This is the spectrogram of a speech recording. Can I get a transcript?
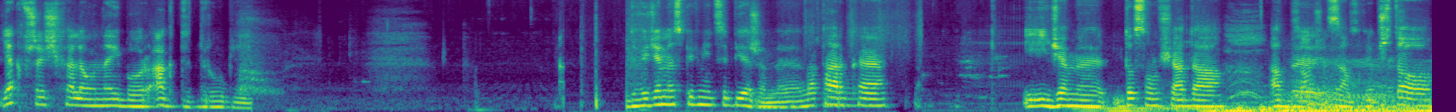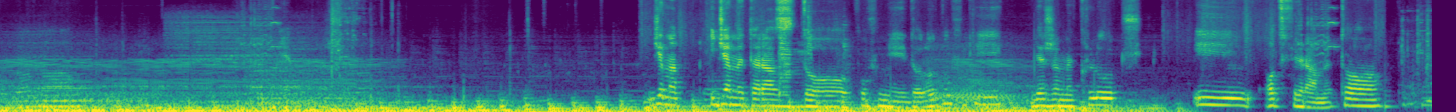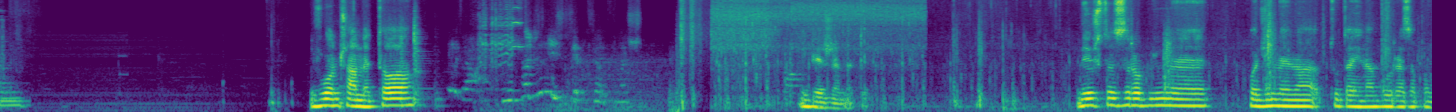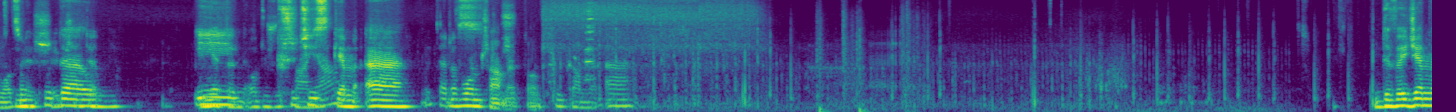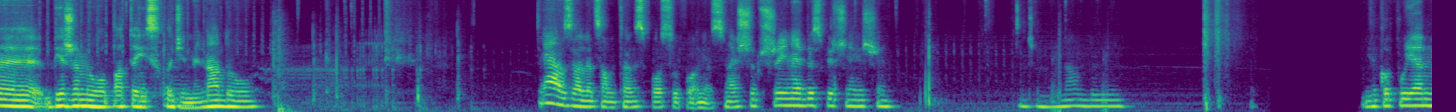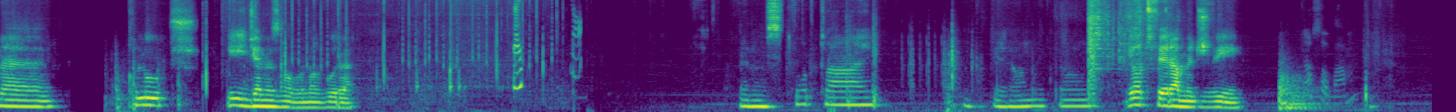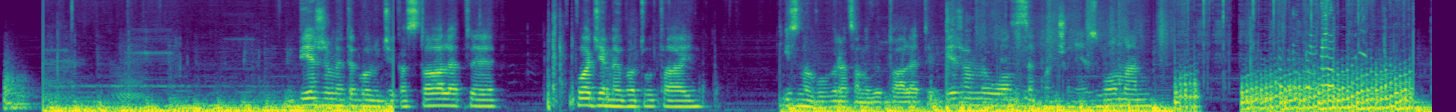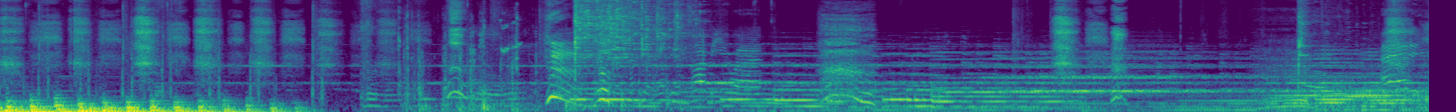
Jak przejść Hello Neighbor, akt drugi. Gdy wyjdziemy z piwnicy, bierzemy latarkę i idziemy do sąsiada, aby Sąsiad zamknąć to. Idziemy, idziemy teraz do kuchni, do lodówki, bierzemy klucz i otwieramy to. Włączamy to i bierzemy to. Gdy już to zrobimy, wchodzimy na, tutaj na górę za pomocą Myszy, pudeł ten- i nie ten przyciskiem E I teraz włączamy to. Klikamy E. Gdy wejdziemy, bierzemy łopatę i schodzimy na dół. Ja zalecam ten sposób, on jest najszybszy i najbezpieczniejszy. Idziemy na dół. Wykopujemy klucz i idziemy znowu na górę. Teraz tutaj. Otwieramy to. I otwieramy drzwi. Bierzemy tego ludzika z toalety kładziemy go tutaj i znowu wracamy do toalety. Bierzemy łom, zakończenie z łomem. Zabiłem.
